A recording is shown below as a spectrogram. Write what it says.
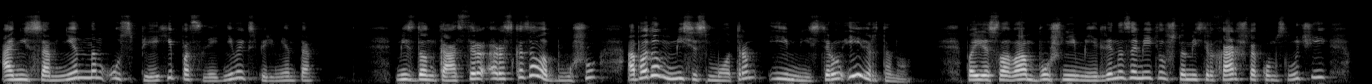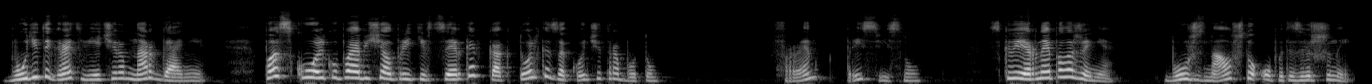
о несомненном успехе последнего эксперимента. Мисс Донкастер рассказала Бушу, а потом миссис Мотром и мистеру Ивертону. По ее словам, Буш немедленно заметил, что мистер Харш в таком случае будет играть вечером на органе, поскольку пообещал прийти в церковь, как только закончит работу. Фрэнк присвистнул. Скверное положение. Буш знал, что опыты завершены,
